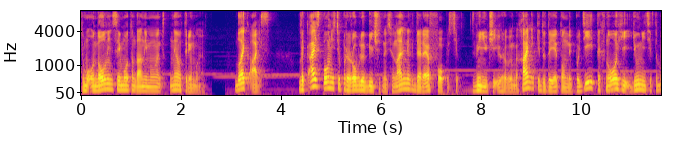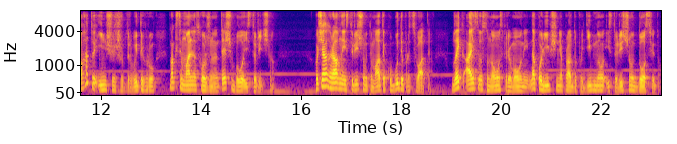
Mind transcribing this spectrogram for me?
тому оновлень цей мод на даний момент не отримує. Black Ice. Black Ice повністю перероблює більшість національних дерев фокусів, змінюючи ігрові механіки, додає тонни подій, технологій, юнітів та багато інших, щоб зробити гру максимально схожою на те, що було історично. Хоча гра на історичну тематику буде працювати, Black Ice в основному спрямований на поліпшення правдоподібного історичного досвіду.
